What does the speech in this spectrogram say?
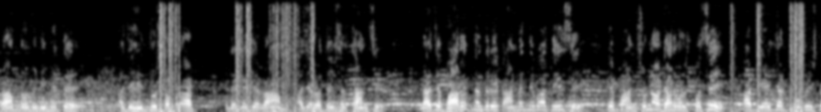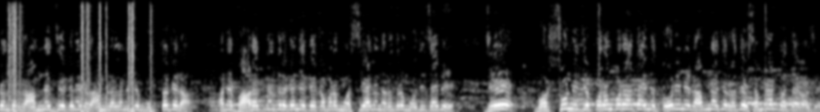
રામનવમી નિમિત્તે આજે હિન્દુ સમ્રાટ એટલે કે જે રામ આજે હૃદય સ્થાન છે. અને આજે ભારતની અંદર એક આનંદની વાત એ છે કે પાંચસોના અઢાર વર્ષ પછી આ બે હજાર ચોવીસની અંદર રામને જે કે રામલલાને જે મુક્ત કર્યા અને ભારતની અંદર કહીને કે અમારા મસીહાલે નરેન્દ્ર મોદી સાહેબે જે વર્ષોની જે પરંપરા હતા એને તોડીને રામના જે હૃદય સમ્રાટ બતાવ્યા છે.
